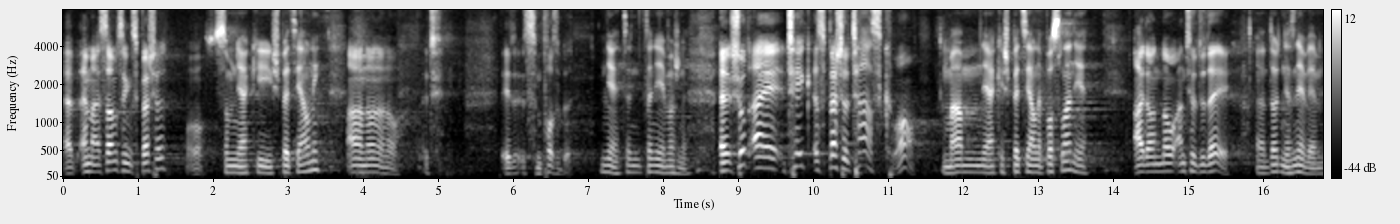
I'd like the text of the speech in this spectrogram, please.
Uh, Am I something special? Oh, Som nejaký špeciálny? ah, no, no, no. It, it, it's impossible. Nie, to, to nie je možné. Uh, should I take a special task? Wow. Mám nejaké špeciálne poslanie? I don't know until today. E, Dodnes neviem,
